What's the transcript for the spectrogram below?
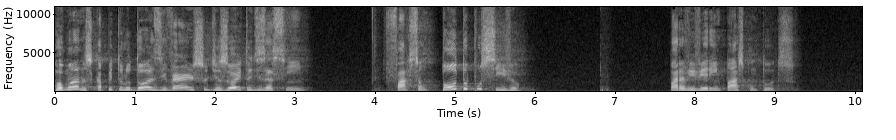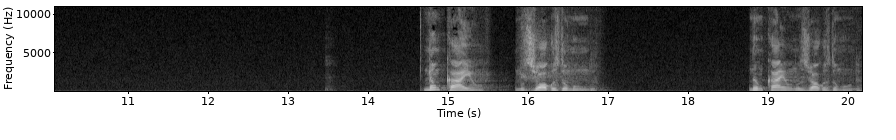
Romanos, capítulo 12, verso 18 diz assim: Façam todo o possível para viver em paz com todos. Não caiam nos jogos do mundo. Não caiam nos jogos do mundo.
